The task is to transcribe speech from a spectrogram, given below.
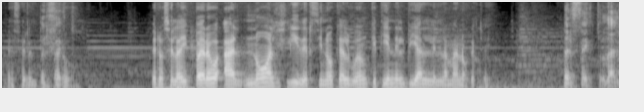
Voy a hacer el Perfecto. disparo. Pero se la disparo al, no al líder, sino que al weón que tiene el vial en la mano, ¿cachai? Perfecto, dale.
